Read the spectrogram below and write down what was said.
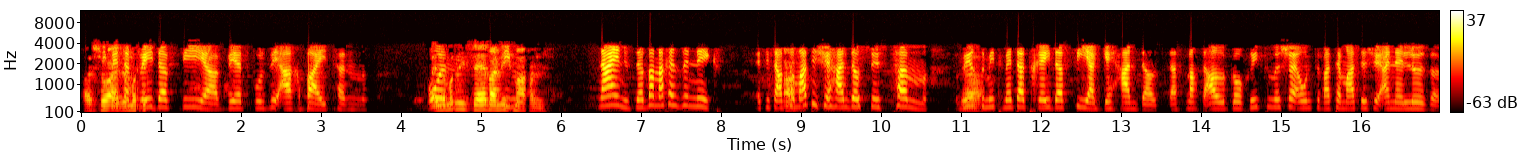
Ach Die so, also muss, ich, MetaTrader 4 wird für Sie arbeiten. also Und muss ich selber nicht die- machen. Nein, selber machen Sie nichts. Es ist automatische Handelssystem, wird Ja. mit MetaTrader 4 gehandelt. Das macht algorithmische und mathematische Analysen.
